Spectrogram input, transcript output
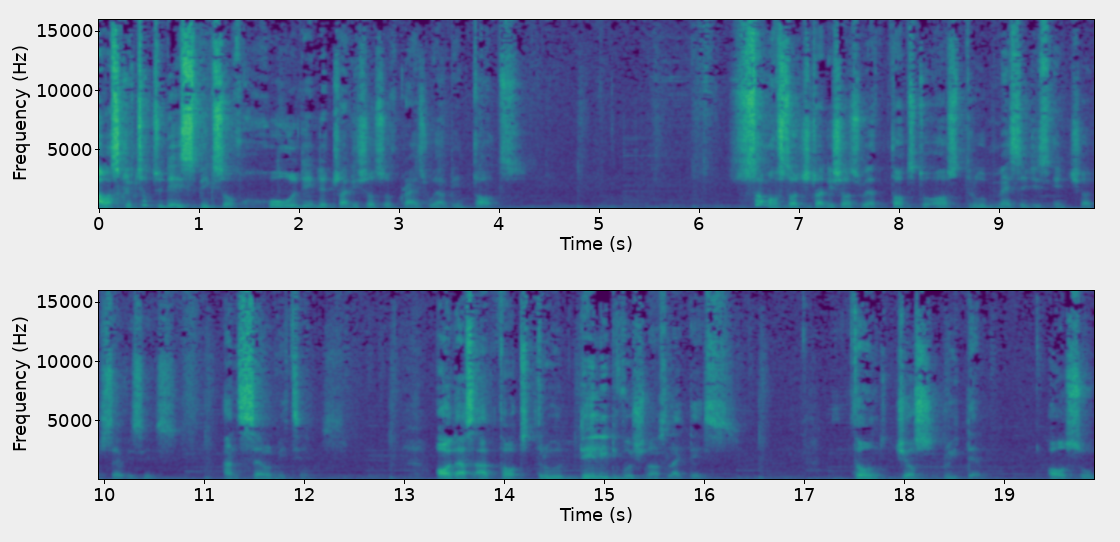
Our scripture today speaks of holding the traditions of Christ we have been taught. Some of such traditions were taught to us through messages in church services and cell meetings. Others are taught through daily devotionals like this. Don't just read them, also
